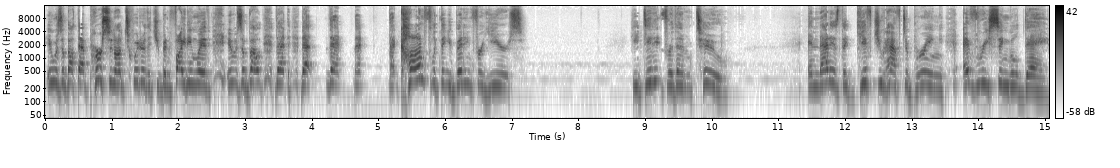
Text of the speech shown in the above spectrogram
It was about that person on Twitter that you've been fighting with. It was about that that that that that conflict that you've been in for years. He did it for them too. And that is the gift you have to bring every single day.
